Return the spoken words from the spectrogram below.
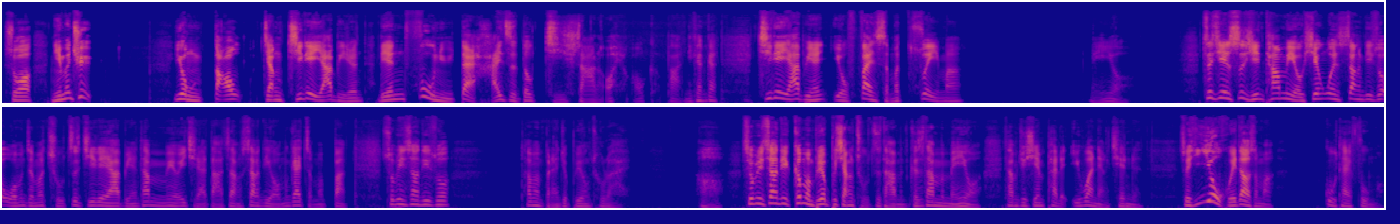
说你们去。用刀将吉列雅比人连妇女带孩子都击杀了。哎呀，好可怕！你看看吉列雅比人有犯什么罪吗？没有。这件事情他们有先问上帝说：“我们怎么处置吉列雅比人？”他们没有一起来打仗。上帝，我们该怎么办？说不定上帝说他们本来就不用出来啊、说不定上帝根本就不想处置他们。可是他们没有，他们就先派了一万两千人，所以又回到什么固态复萌。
